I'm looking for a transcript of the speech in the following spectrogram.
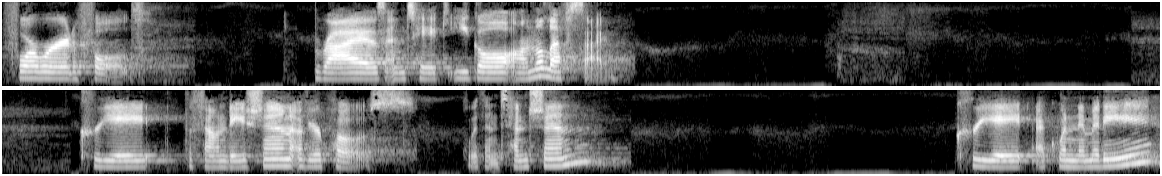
Forward fold. Rise and take eagle on the left side. Create the foundation of your pose with intention. Create equanimity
